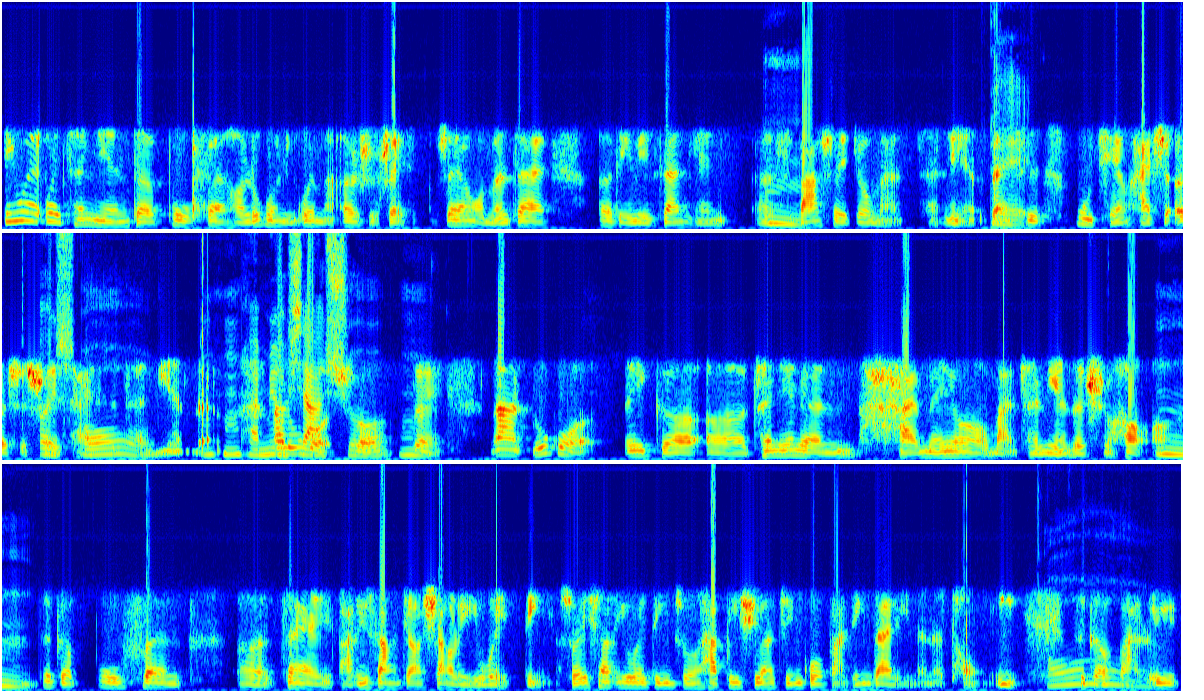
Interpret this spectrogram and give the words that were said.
因为未成年的部分哈，如果你未满二十岁，虽然我们在。二零零三年，呃，十八岁就满成年，但是目前还是二十岁才是成年的，嗯，还没有下修。对，那如果那个呃成年人还没有满成年的时候啊，嗯，这个部分呃在法律上叫效力未定，所以效力未定说他必须要经过法定代理人的同意，这个法律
